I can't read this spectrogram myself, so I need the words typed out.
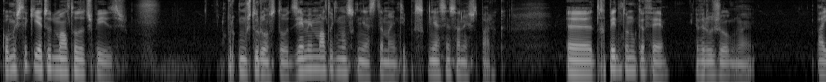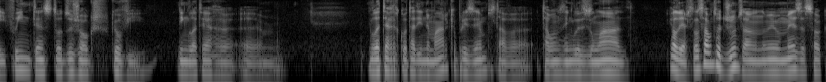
como isto aqui é tudo malta de outros países, porque misturam-se todos, e é mesmo malta que não se conhece também, tipo, que se conhecem só neste parque. Uh, de repente estou no café a ver o jogo, não é? Pá, e foi intenso todos os jogos que eu vi de Inglaterra. Um, Inglaterra contra a Dinamarca, por exemplo, estava, estavam os ingleses de um lado. Aliás, eles estavam todos juntos, estavam na mesma mesa, só que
